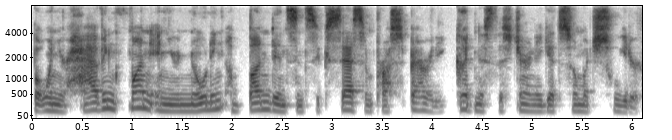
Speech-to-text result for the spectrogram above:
But when you're having fun and you're noting abundance and success and prosperity, goodness, this journey gets so much sweeter.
